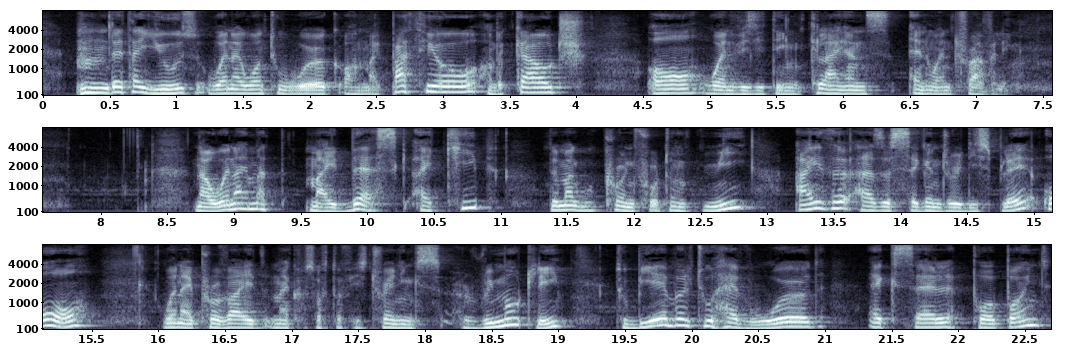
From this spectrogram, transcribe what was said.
that I use when I want to work on my patio, on the couch, or when visiting clients and when traveling. Now, when I'm at my desk, I keep the MacBook Pro in front of me either as a secondary display or when I provide Microsoft Office trainings remotely to be able to have Word, Excel, PowerPoint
